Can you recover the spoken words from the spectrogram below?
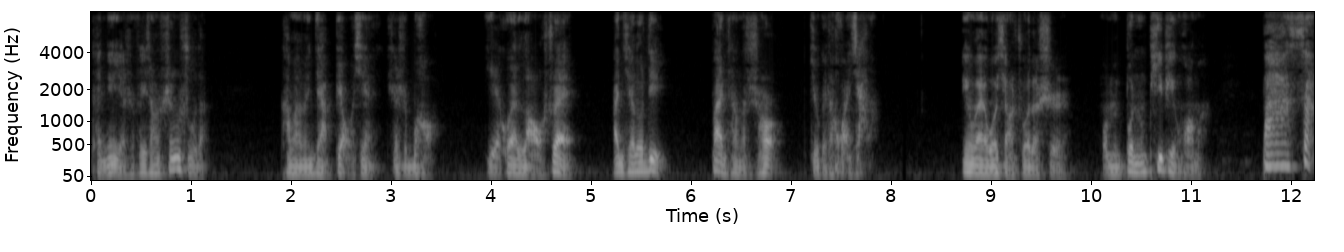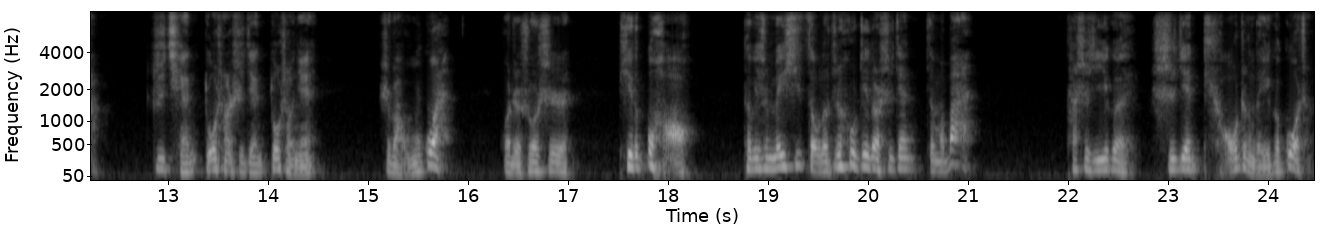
肯定也是非常生疏的。卡马文加表现确实不好，也怪老帅安切洛蒂，半场的时候就给他换下了。另外，我想说的是，我们不能批评皇马，巴萨之前多长时间、多少年，是吧？无冠，或者说是踢得不好，特别是梅西走了之后这段时间怎么办？它是一个时间调整的一个过程。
